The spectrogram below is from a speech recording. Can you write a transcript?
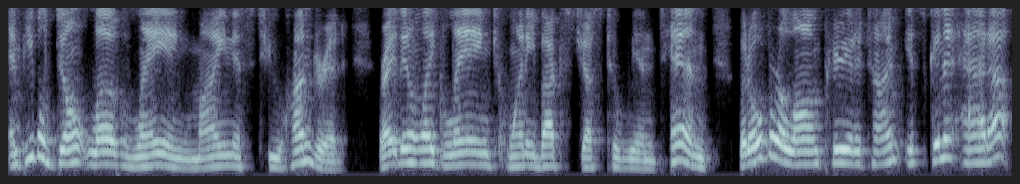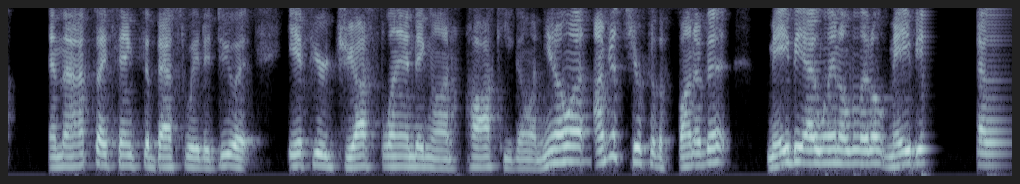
And people don't love laying minus 200 right they don't like laying 20 bucks just to win 10 but over a long period of time it's going to add up and that's, I think, the best way to do it. If you're just landing on hockey, going, you know what, I'm just here for the fun of it. Maybe I win a little, maybe I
